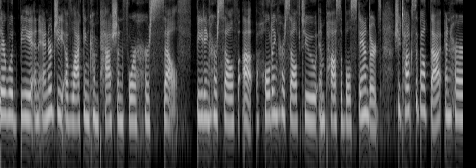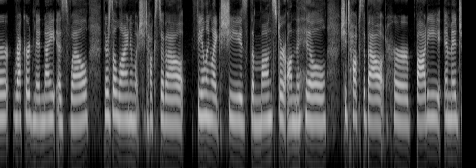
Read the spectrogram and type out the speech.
there would be an energy of lacking compassion for herself, beating herself up, holding herself to impossible standards. She talks about that in her record Midnight as well. There's a line in which she talks about feeling like she's the monster on the hill. She talks about her body image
